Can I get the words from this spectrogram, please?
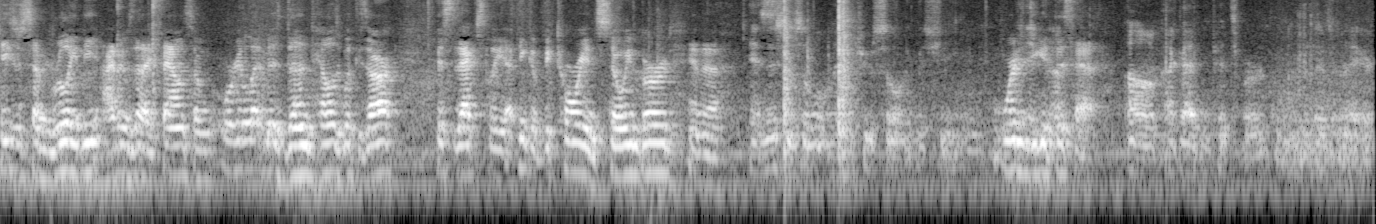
These are some really neat items that I found, so we're going to let Ms. Dunn tell us what these are. This is actually, I think, a Victorian sewing bird. And a, And this is a little miniature sewing machine. where did you get And, uh, this at? Um, I got it in Pittsburgh when we were living there.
